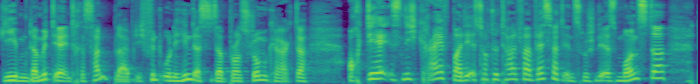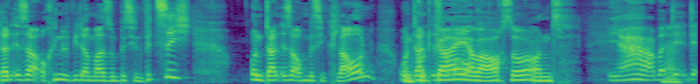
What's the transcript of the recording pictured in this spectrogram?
geben, damit der interessant bleibt. Ich finde ohnehin, dass dieser Braun Strowman Charakter, auch der ist nicht greifbar, der ist doch total verwässert inzwischen. Der ist Monster, dann ist er auch hin und wieder mal so ein bisschen witzig und dann ist er auch ein bisschen Clown und, Und dann Good ist er Guy, auch, aber auch so und ja, aber Der, der,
